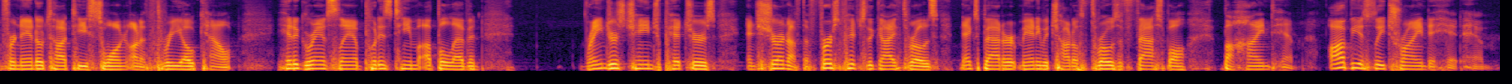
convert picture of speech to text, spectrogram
Fernando Tatis swung on a 3 0 count, hit a grand slam, put his team up 11. Rangers change pitchers, and sure enough, the first pitch the guy throws, next batter, Manny Machado throws a fastball behind him, obviously trying to hit him.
